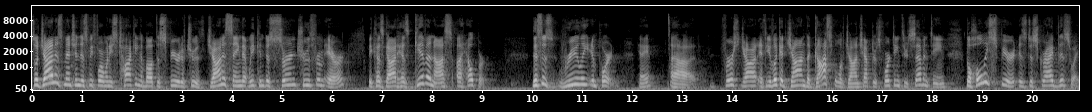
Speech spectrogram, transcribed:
So, John has mentioned this before when he's talking about the Spirit of truth. John is saying that we can discern truth from error because God has given us a helper. This is really important. Okay? Uh, First John, if you look at John, the Gospel of John, chapters 14 through 17, the Holy Spirit is described this way.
